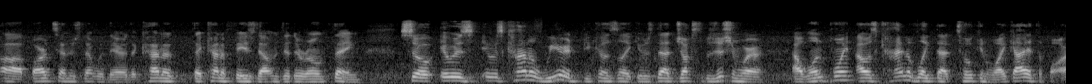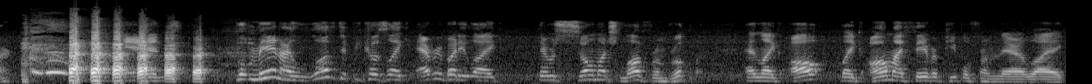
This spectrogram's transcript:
uh, bartenders that were there that kind of that kind of phased out and did their own thing. So it was it was kind of weird because like it was that juxtaposition where at one point I was kind of like that token white guy at the bar and but man, I loved it because like everybody like there was so much love from Brooklyn, and like all like all my favorite people from there, like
